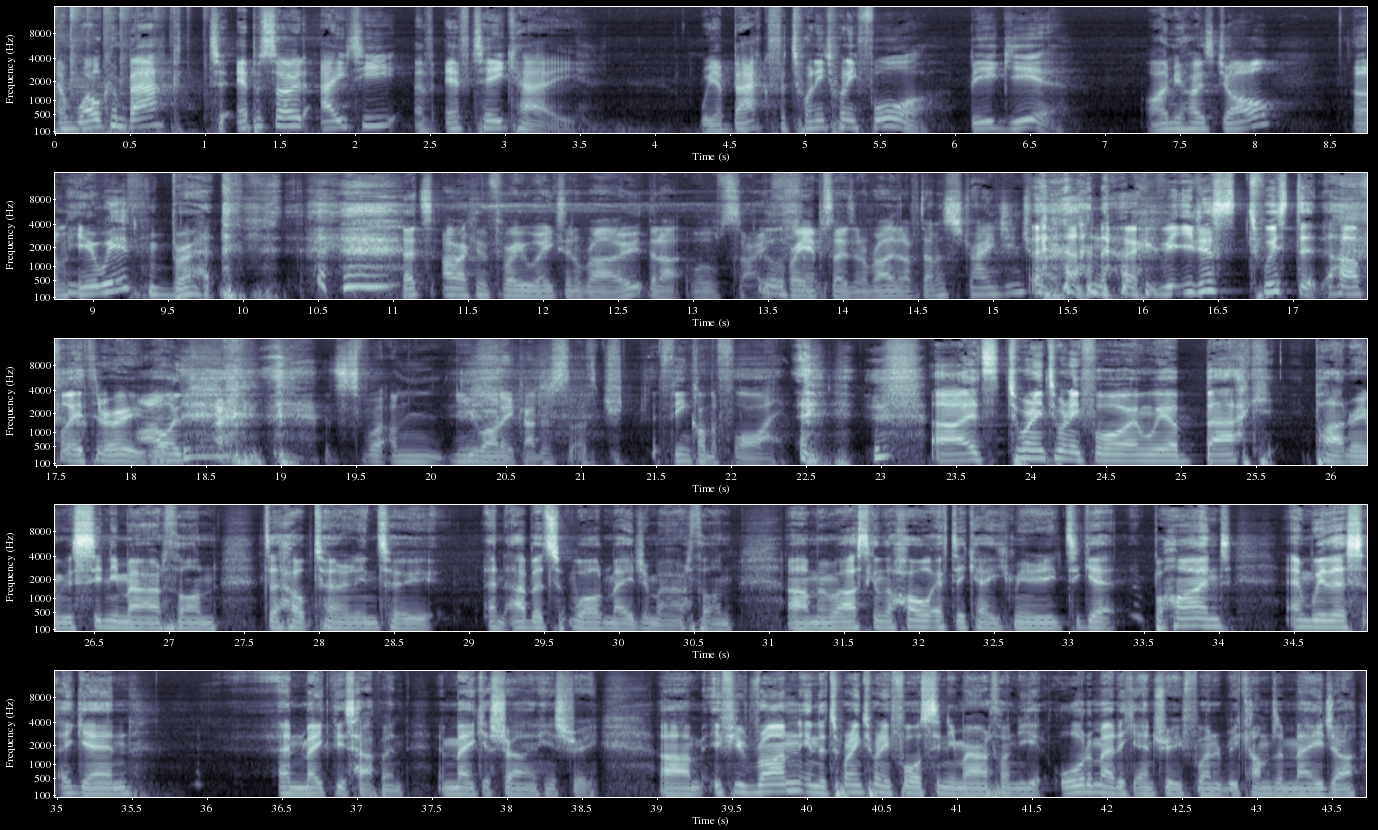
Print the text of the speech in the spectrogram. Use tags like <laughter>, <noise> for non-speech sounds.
and welcome back to episode 80 of FTK. We are back for 2024, big year. I'm your host, Joel, and I'm here with. <laughs> Brett. <laughs> That's, I reckon, three weeks in a row that I, well, sorry, three episodes in a row that I've done a strange intro. <laughs> I know, but you just twist it halfway through. I was, it's, what- I'm neurotic. I just I think on the fly. Uh, it's 2024, and we are back partnering with Sydney Marathon to help turn it into an Abbott's World Major Marathon. Um, and we're asking the whole FTK community to get behind and with us again and make this happen and make Australian history. Um, if you run in the 2024 Sydney Marathon, you get automatic entry for when it becomes a major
